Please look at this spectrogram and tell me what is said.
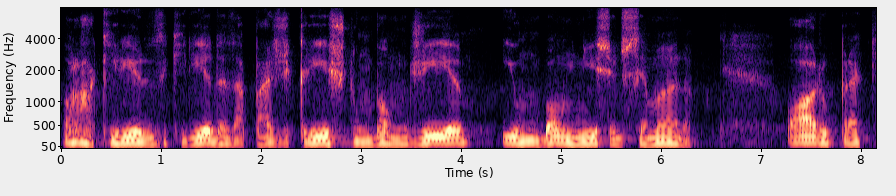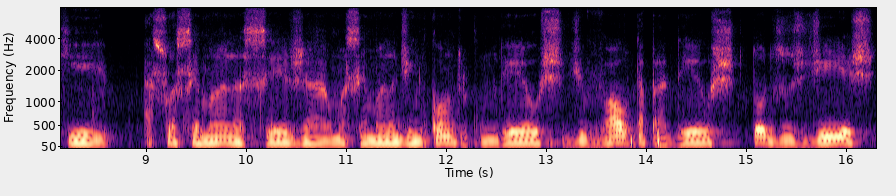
Olá, queridos e queridas, a paz de Cristo, um bom dia e um bom início de semana. Oro para que a sua semana seja uma semana de encontro com Deus, de volta para Deus todos os dias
